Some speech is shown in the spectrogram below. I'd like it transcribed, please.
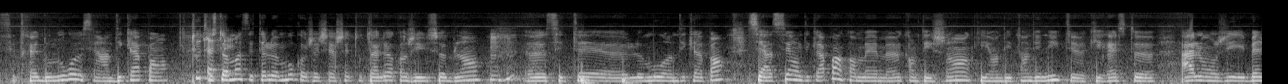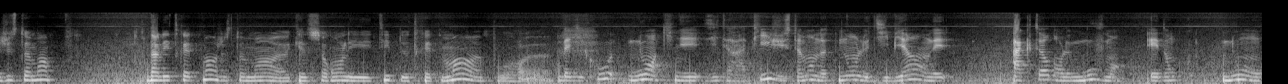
C'est très douloureux, c'est handicapant. Tout Justement, c'était le mot que je cherchais tout à l'heure quand j'ai eu ce blanc. Mhm. Euh, c'était euh, le mot handicapant. C'est assez handicapant quand même hein, quand des gens qui ont des tendinites qui restent allongés. Ben justement, dans les traitements, justement, euh, quels seront les types de traitements pour... Euh, ben, du coup, nous, en kinésithérapie, justement, notre nom le dit bien, on est acteur dans le mouvement. Et donc, nous, on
